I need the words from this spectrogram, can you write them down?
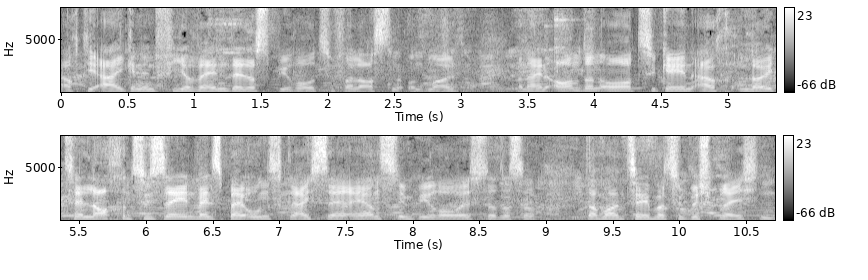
auch die eigenen vier Wände, das Büro zu verlassen und mal an einen anderen Ort zu gehen, auch Leute lachen zu sehen, wenn es bei uns gleich sehr ernst im Büro ist oder so, da mal ein Thema zu besprechen.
